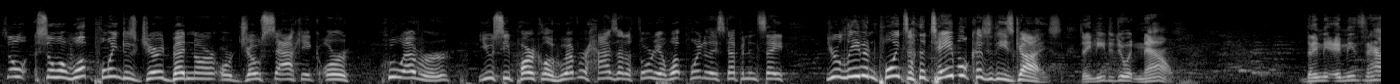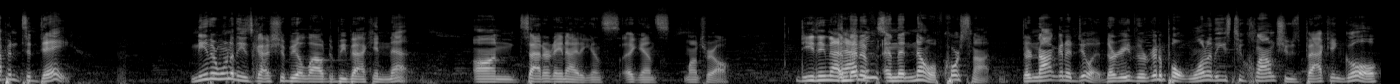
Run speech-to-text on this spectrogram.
So, so at what point does Jared Bednar or Joe Sakic or whoever, UC Parklow, whoever has that authority, at what point do they step in and say, you're leaving points on the table because of these guys? They need to do it now. They it needs to happen today. Neither one of these guys should be allowed to be back in net on Saturday night against against Montreal. Do you think that and then happens? if, and then no, of course not. They're not going to do it. They're either going to put one of these two clown shoes back in goal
